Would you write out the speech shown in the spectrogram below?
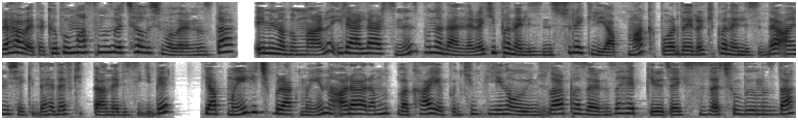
Rehavete kapılmazsınız ve çalışmalarınızda emin adımlarla ilerlersiniz. Bu nedenle rakip analizini sürekli yapmak, bu arada rakip analizi de aynı şekilde hedef kitle analizi gibi yapmayı hiç bırakmayın. Ara ara mutlaka yapın. Çünkü yeni oyuncular pazarınıza hep girecek. Siz açıldığınızda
